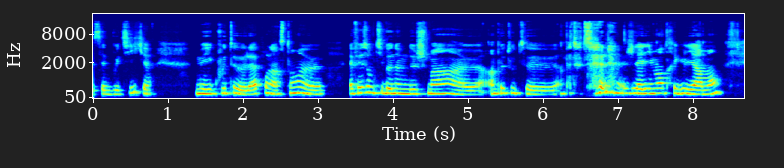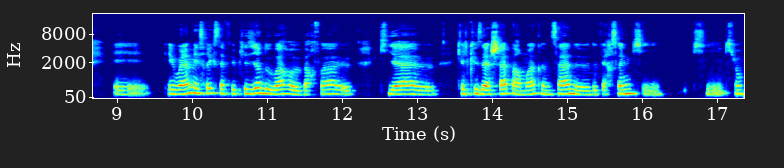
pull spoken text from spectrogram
cette boutique. Mais écoute, là pour l'instant, elle fait son petit bonhomme de chemin un peu toute un peu toute seule. je l'alimente régulièrement et, et voilà, mais c'est vrai que ça fait plaisir de voir parfois qu'il y a quelques achats par mois comme ça de, de personnes qui qui, ont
